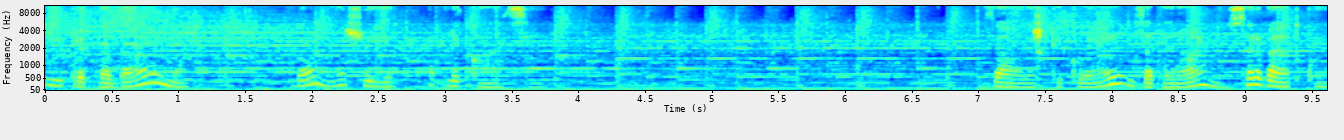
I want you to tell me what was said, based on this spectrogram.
І прикладаємо до нашої аплікації. Залишки клею забираємо серветкою.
